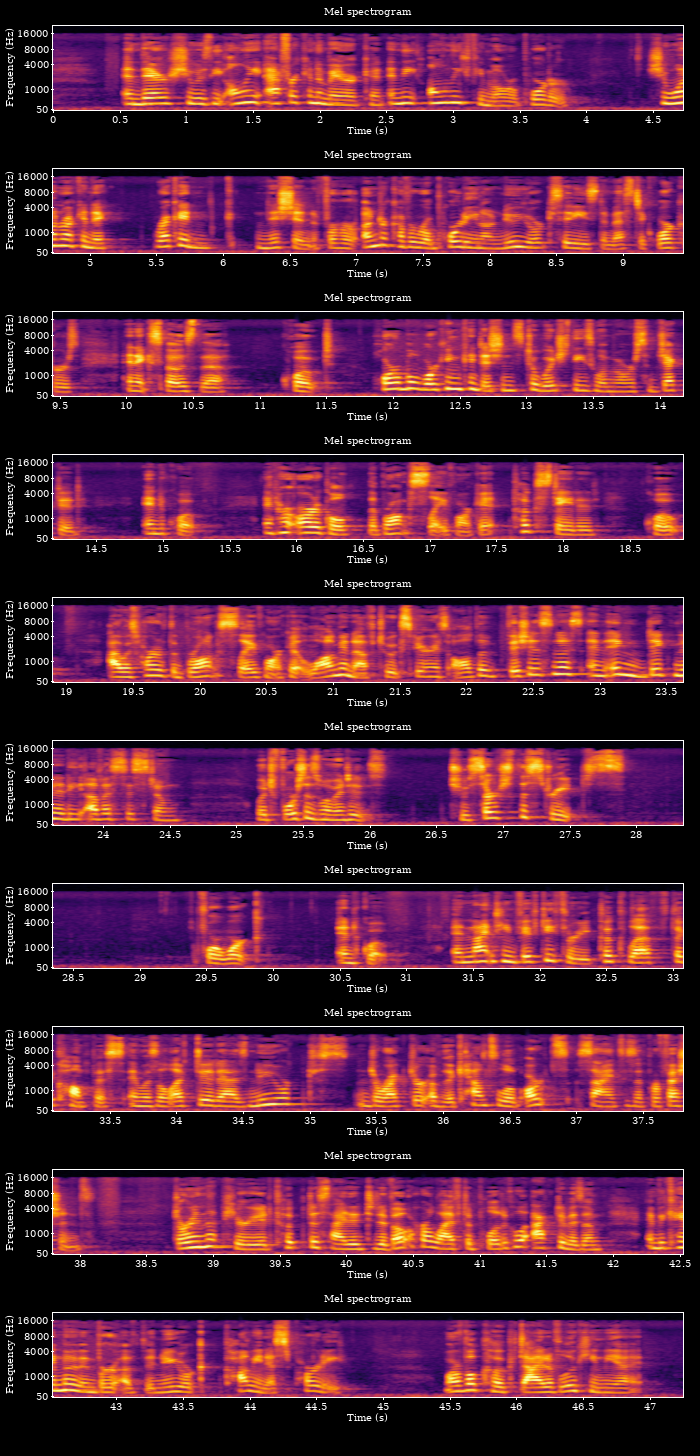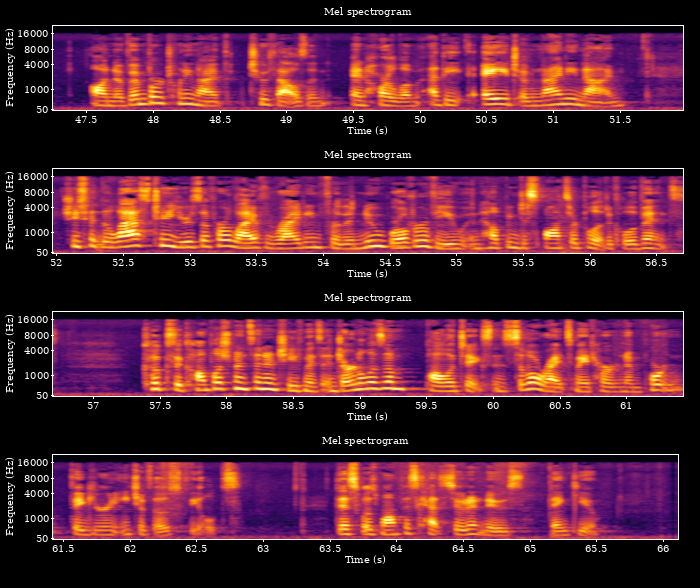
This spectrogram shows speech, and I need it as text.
and there she was the only African American and the only female reporter. She won recogni- recognition for her undercover reporting on New York City's domestic workers and exposed the, quote, horrible working conditions to which these women were subjected, end quote. In her article, The Bronx Slave Market, Cooke stated, quote, I was part of the Bronx slave market long enough to experience all the viciousness and indignity of a system which forces women to, to search the streets for work. End quote. In 1953, Cooke left the Compass and was elected as New York's director of the Council of Arts, Sciences, and Professions. During that period, Cooke decided to devote her life to political activism and became a member of the New York Communist Party. Marvel Cooke died of leukemia on November 29, 2000, in Harlem at the age of 99. She spent the last two years of her life writing for the New World Review and helping to sponsor political events. Cooke's accomplishments and achievements in journalism, politics, and civil rights made her an important figure in each of those fields. This was Wampus Cat Student News. Thank you.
